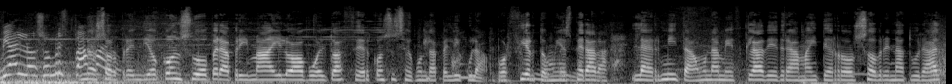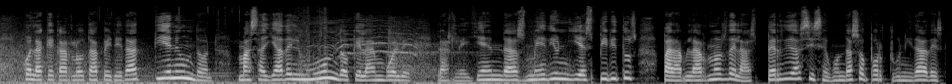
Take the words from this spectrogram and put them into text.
Vean los hombres pájaros. Nos sorprendió con su ópera prima y lo ha vuelto a hacer con su segunda película. Por cierto, muy esperada, La Ermita, una mezcla de drama y terror sobrenatural con la que Carlota Pereda tiene un don, más allá del mundo que la envuelve, las leyendas, medium y espíritus para hablarnos de las pérdidas y segundas oportunidades.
